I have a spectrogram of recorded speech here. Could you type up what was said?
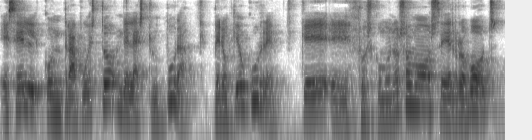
es el contrapuesto de la estructura. Pero ¿qué ocurre? Que eh, pues como no somos eh, robots,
